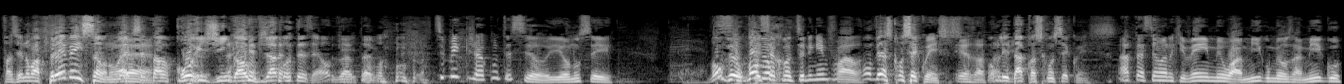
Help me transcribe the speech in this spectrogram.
fazendo uma prevenção, não é, É. que você tá corrigindo algo que já aconteceu. Ok, tá Exatamente. bom. Se bem que já aconteceu e eu não sei. Vamos ver, vamos se ver, acontecer, ninguém fala. vamos ver as consequências. Exatamente. Vamos lidar com as consequências. Até semana que vem, meu amigo, meus amigos,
